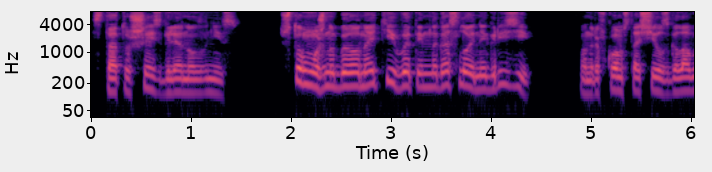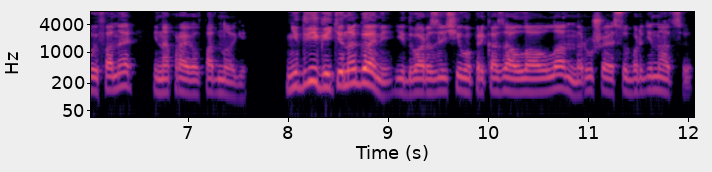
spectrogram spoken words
Статус 6 глянул вниз. Что можно было найти в этой многослойной грязи? Он рывком стащил с головы фонарь и направил под ноги. «Не двигайте ногами!» — едва различимо приказал Лаолан, нарушая субординацию.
